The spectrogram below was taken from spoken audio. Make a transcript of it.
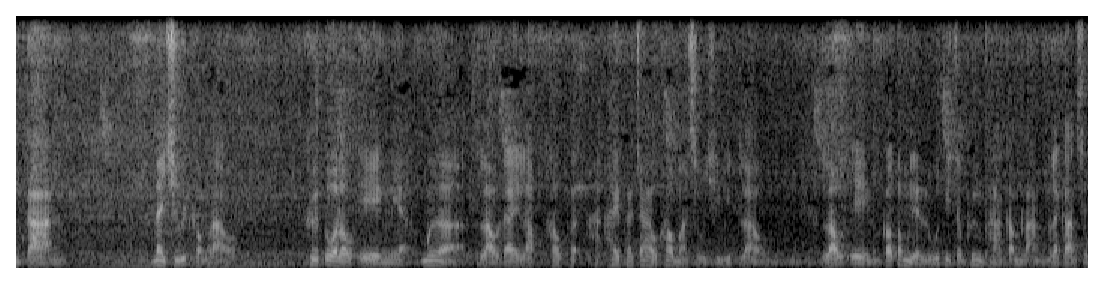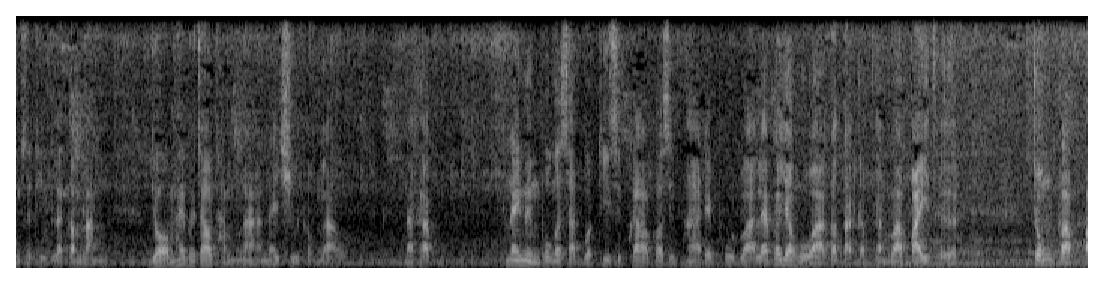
ำการในชีวิตของเรา คือตัวเราเองเนี่ยเมื่อเราได้รับเข้าให้พระเจ้าเข้ามาสู่ชีวิตเรา เราเองก็ต้องเรียนรู้ที่จะพึ่งพากำลัง และการทรงสถิตและกำลังยอมให้พระเจ้าทำงานในชีวิตของเรานะครับ ในหนึ่งพงศษัตริย์บทที่ 19ข้อ15 ได้พูดว่า และพระยะโฮวาก็ตัดกับท่านว่าไปเถิด จงกลับไป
